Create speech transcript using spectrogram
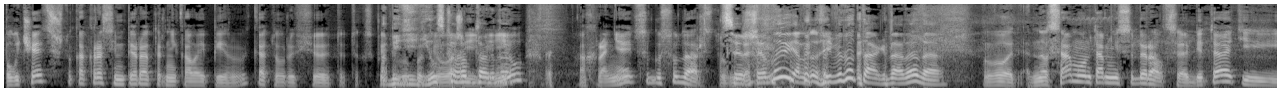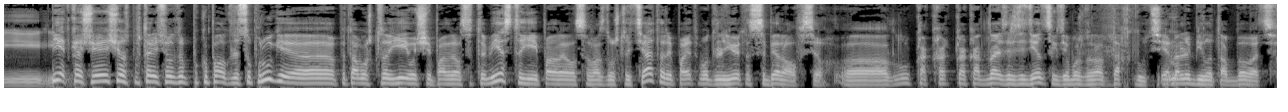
получается, что как раз император Николай I, который все это, так сказать, объединил, скажем объединил, так, да? охраняется государством. Совершенно да? верно, именно так, да, да, да. Вот. Но сам он там не собирался обитать. И, и... Нет, конечно, я еще раз повторюсь, он покупал для супруги, э, потому что ей очень понравилось это место, ей понравился воздушный театр, и поэтому для нее это собирал все. Э, ну, как, как, как одна из резиденций, где можно отдохнуть. И ну, она любила там бывать.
